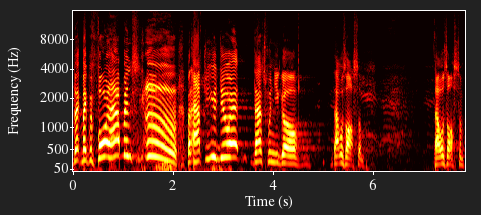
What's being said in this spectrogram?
but, but before it happens, ugh. but after you do it, that's when you go, that was awesome. That was awesome.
